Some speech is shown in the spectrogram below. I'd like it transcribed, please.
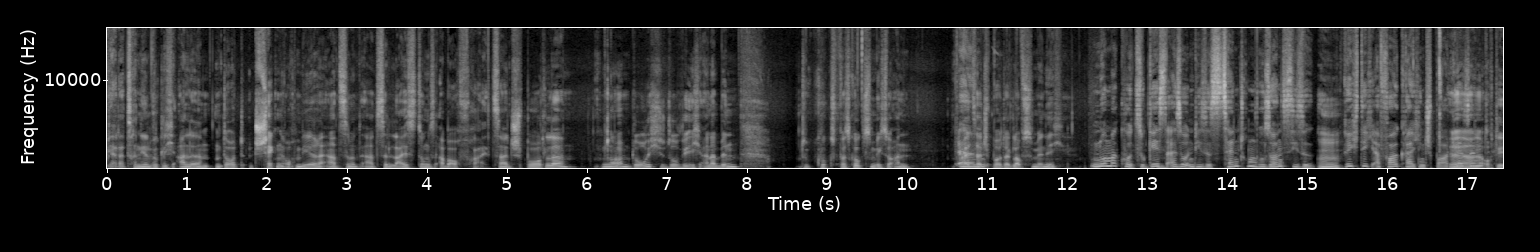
Ja, da trainieren wirklich alle. Und dort checken auch mehrere Ärztinnen und Ärzte Leistungs-, aber auch Freizeitsportler ja, durch, so wie ich einer bin. Du guckst, was guckst du mich so an? Freizeitsportler, glaubst du mir nicht? Nur mal kurz, du gehst also in dieses Zentrum, wo sonst diese richtig erfolgreichen Sportler Mhm. Ja, sind. auch die,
